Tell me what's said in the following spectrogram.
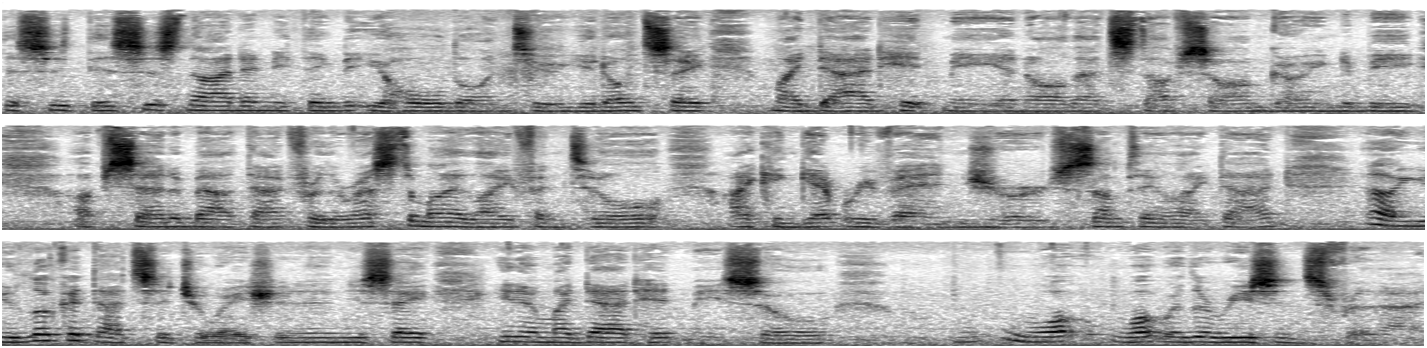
this is this is not anything that you hold on to. You don't say, "My dad hit me" and all that stuff. So I'm going to be upset about that for the rest of my life until I can get revenge or something like that. No, you look at that situation and you say, "You know, my dad hit me." So, what what were the reasons for that?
